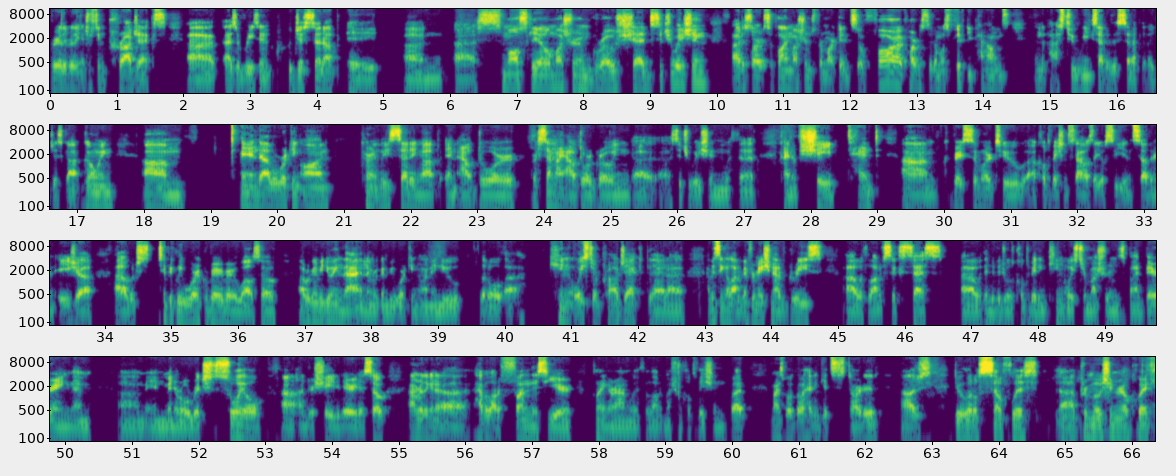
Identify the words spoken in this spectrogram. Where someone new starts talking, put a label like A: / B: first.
A: really, really interesting projects uh, as of recent. We just set up a, uh, a small scale mushroom grow shed situation uh, to start supplying mushrooms for market. And so far, I've harvested almost 50 pounds in the past two weeks out of this setup that I just got going. Um, and uh, we're working on currently setting up an outdoor or semi outdoor growing uh, uh, situation with a kind of shade tent. Um, very similar to uh, cultivation styles that you'll see in Southern Asia, uh, which typically work very, very well. So uh, we're going to be doing that, and then we're going to be working on a new little uh, king oyster project that uh, I've been seeing a lot of information out of Greece uh, with a lot of success with individuals cultivating king oyster mushrooms by burying them um, in mineral rich soil under shaded areas. So I'm really going to have a lot of fun this year playing around with a lot of mushroom cultivation, but might as well go ahead and get started. I'll just do a little selfless promotion real quick.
